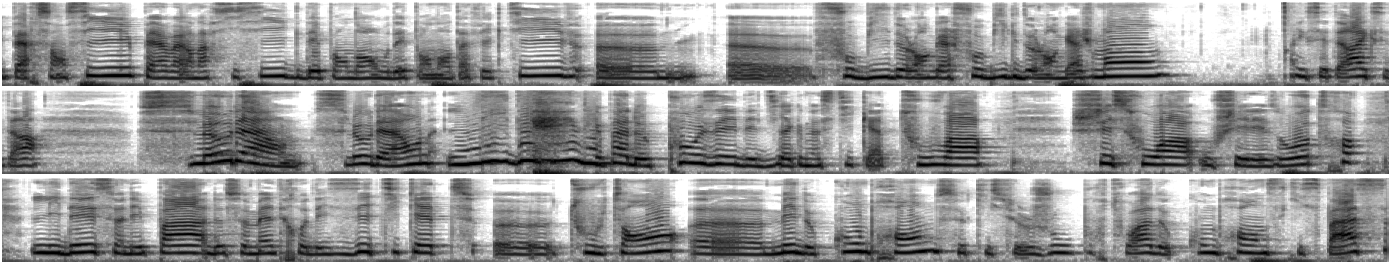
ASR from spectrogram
Hypersensible, pervers narcissique, dépendant ou dépendante affective, euh, euh, phobie de langage, phobique de l'engagement, etc., etc. Slow down, slow down. L'idée n'est pas de poser des diagnostics à tout va, chez soi ou chez les autres. L'idée, ce n'est pas de se mettre des étiquettes euh, tout le temps, euh, mais de comprendre ce qui se joue pour toi, de comprendre ce qui se passe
